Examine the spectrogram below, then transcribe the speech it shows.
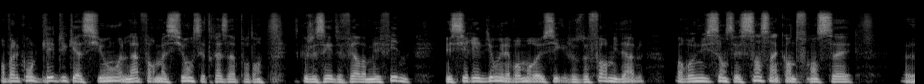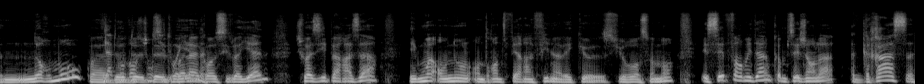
En fin de compte, l'éducation, l'information, c'est très important. C'est ce que j'essaye de faire dans mes films. Mais Cyril Dion, il a vraiment réussi quelque chose de formidable en réunissant ces 150 Français normaux, quoi, la de, convention de, de, citoyenne. Voilà, convention citoyenne, choisie par hasard. Et moi, on, on est en train de faire un film avec eux sur eux en ce moment. Et c'est formidable comme ces gens-là, grâce à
